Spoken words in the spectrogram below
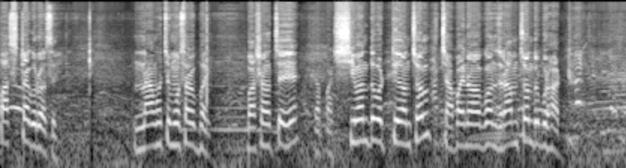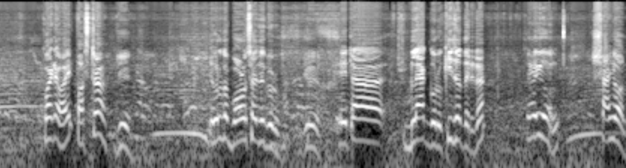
পাঁচটা গরু আছে। নাম হচ্ছে মোশারফ ভাই। বাসা হচ্ছে সীমান্তবর্তী অঞ্চল চাঁপাইনবাবগঞ্জ রামচন্দ্রপুর হাট কয়টা ভাই? পাঁচটা? জি। এগুলো তো বড় সাইজের গরু। এটা ব্ল্যাক গরু কি জাতের এটা? চাইল শাহিওয়াল।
